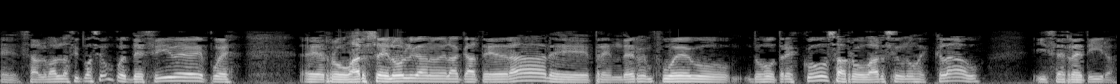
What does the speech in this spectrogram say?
eh, salvar la situación, pues decide pues eh, robarse el órgano de la catedral, eh, prender en fuego dos o tres cosas, robarse unos esclavos y se retira.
